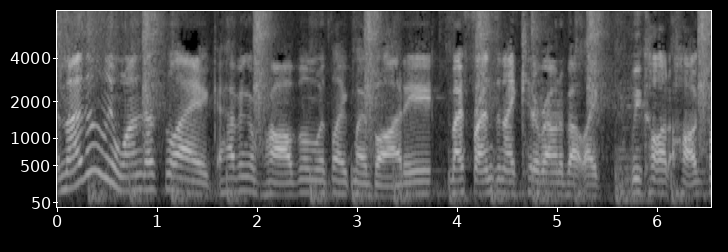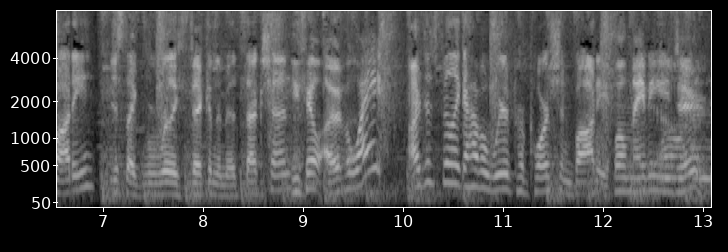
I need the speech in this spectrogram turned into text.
Am I the only one that's like having a problem with like my body? My friends and I kid around about like we call it hog body, just like we're really thick in the midsection. You feel overweight? I just feel like I have a weird proportion body. Well, maybe you do.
